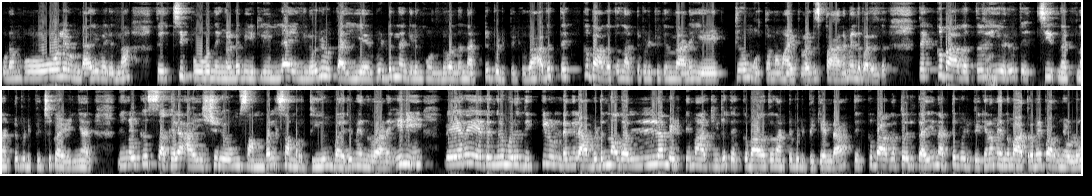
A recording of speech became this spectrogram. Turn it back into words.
കുടം പോലെ ഉണ്ടായി വരുന്ന തെച്ചിപ്പൂവ് നിങ്ങളുടെ വീട്ടിൽ ഇല്ല എങ്കിൽ ഒരു തൈ എവിടുന്നെങ്കിലും കൊണ്ടുവന്ന് നട്ടുപിടിപ്പിക്കുക. അത് തെക്ക് ഭാഗത്ത് നട്ടുപിടിപ്പിക്കുന്നതാണ് ഏറ്റവും ഉത്തമമായിട്ടുള്ള ഒരു സ്ഥാനം എന്ന് പറയുന്നത്. തെക്ക് ഭാഗത്ത് ഈ ഒരു തെച്ചി നട്ട് നട്ടുപിടിപ്പിച്ചു കഴിഞ്ഞാൽ നിങ്ങൾക്ക് സകല ഐശ്വര്യവും സമ്പൽ സമൃദ്ധിയും വരും എന്നുള്ളതാണ്. ഇനി വേറെ ഏതെങ്കിലും ഒരു ദിക്കിലുണ്ടെങ്കിൽ അവിടുന്ന് അതെല്ലാം വെട്ടിമാറ്റിയിട്ട് തെക്ക് ഭാഗത്ത് നട്ടുപിടിപ്പിക്കേണ്ട. തെക്ക് ഭാഗത്ത് ഒരു തൈ നട്ടുപിടിപ്പിക്കണം എന്ന് മാത്രമേ പറഞ്ഞുള്ളൂ.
